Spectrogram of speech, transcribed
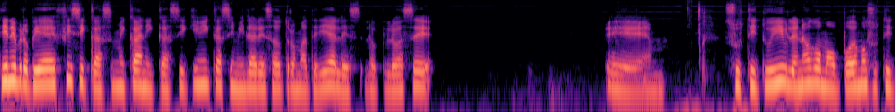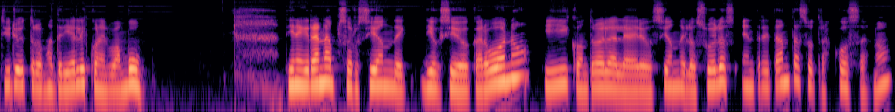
Tiene propiedades físicas, mecánicas y químicas similares a otros materiales, lo que lo hace eh, sustituible, ¿no? Como podemos sustituir otros materiales con el bambú. Tiene gran absorción de dióxido de carbono y controla la erosión de los suelos, entre tantas otras cosas, ¿no?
